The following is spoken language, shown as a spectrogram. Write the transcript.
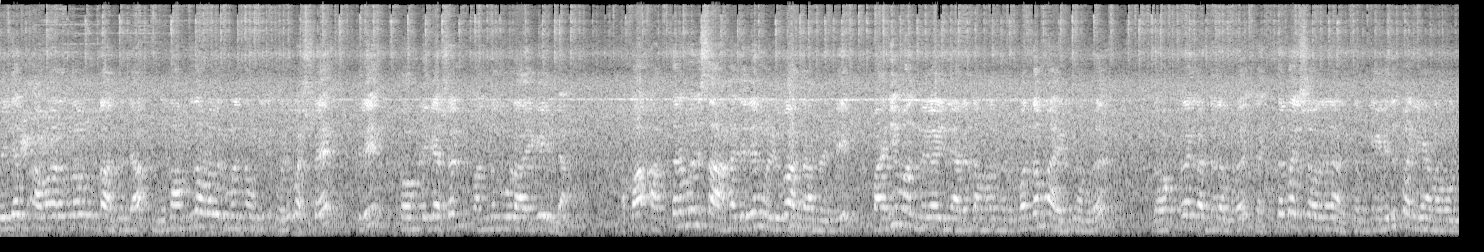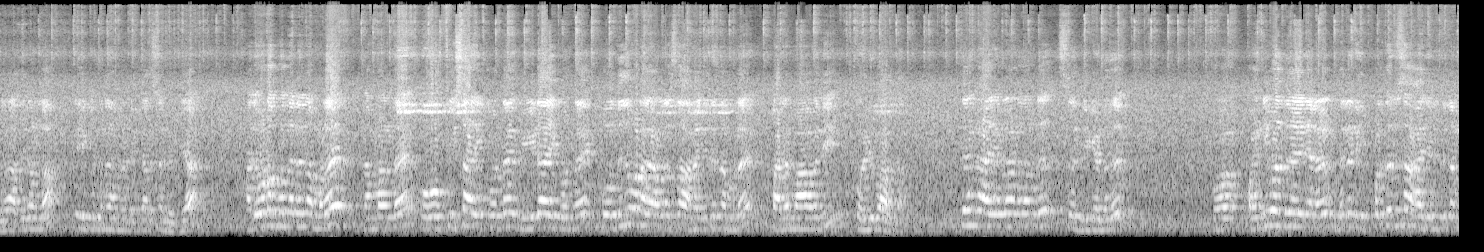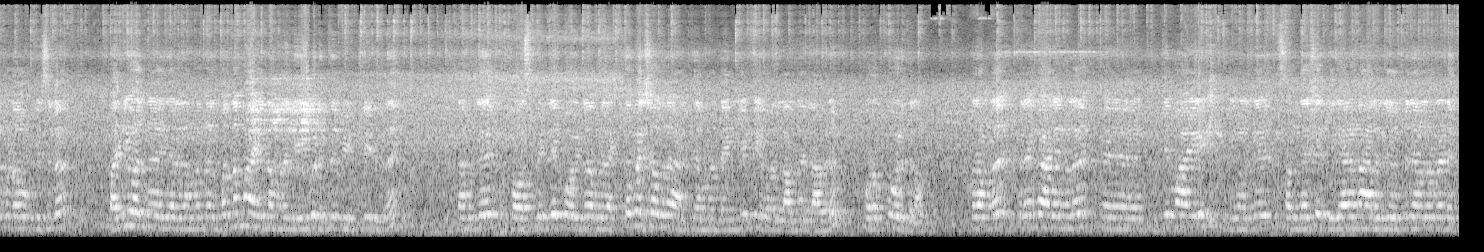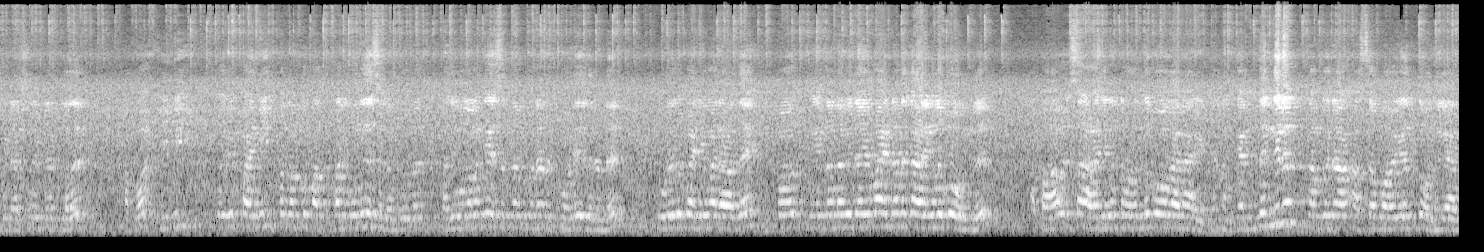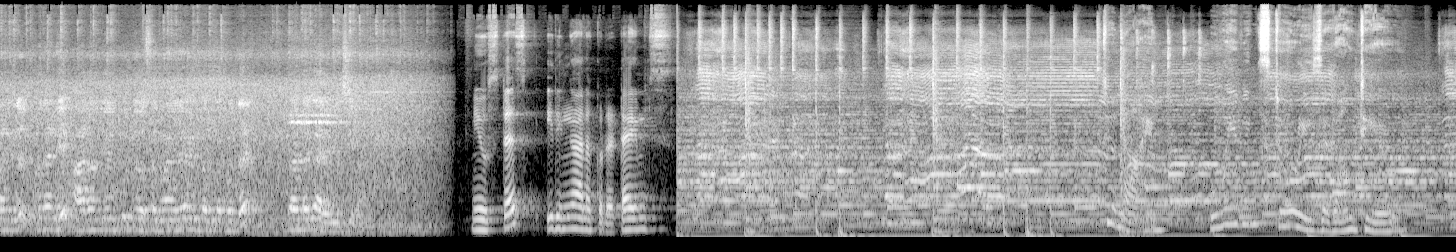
വലിയ അപകടങ്ങളും ഉണ്ടാക്കില്ല മൂന്നാമത് തവണ വരുമ്പോൾ നമുക്ക് ഒരു പക്ഷേ ഇതിൽ കോംപ്ലിക്കേഷൻ വന്നുകൂടായികയില്ല അപ്പോൾ അത്തരമൊരു സാഹചര്യം ഒഴിവാക്കാൻ വേണ്ടി പനി വന്നു കഴിഞ്ഞാൽ നമ്മൾ നിർബന്ധമായിട്ട് നമ്മൾ ഡോക്ടറെ കണ്ട് നമ്മൾ രക്തപരിശോധന നടത്തി. നമുക്ക് ഏത് പനിയാണോ വന്നത് അതിനുള്ള ട്രീറ്റ്മെന്റ് നമ്മൾ എടുക്കാൻ ശ്രമിക്കുക. അതോടൊപ്പം തന്നെ നമ്മൾ നമ്മളുടെ ഓഫീസായിക്കോട്ടെ വീടായിക്കോട്ടെ കൊതുക് വളരാനുള്ള സാഹചര്യം നമ്മൾ പരമാവധി ഒഴിവാക്കാം ഇത്തരം കാര്യങ്ങളാണ് നമ്മൾ ശ്രദ്ധിക്കേണ്ടത്. ഇപ്പോൾ പനി വന്നു കഴിഞ്ഞാൽ ഉടനടി ഇപ്പോഴത്തെ ഒരു സാഹചര്യത്തിൽ നമ്മുടെ ഓഫീസിൽ പനി വന്നു കഴിഞ്ഞാൽ നമ്മൾ നിർബന്ധമായും നമ്മൾ ലീവ് എടുത്ത് വീട്ടിലിരുന്ന് നമുക്ക് ഹോസ്പിറ്റലിൽ പോയിട്ട് നമ്മൾ രക്തപരിശോധന നടത്തി നമ്മൾ ഡെങ്കി ഫീവർ ഇല്ലാന്ന് എല്ലാവരും ഉറപ്പുവരുത്തണം അപ്പോൾ നമ്മൾ ഇത്രയും കാര്യങ്ങൾ കൃത്യമായി നിങ്ങൾക്ക് സന്ദേശം എത്തിക്കാനുള്ള ആരോഗ്യവകുപ്പ് ഞങ്ങളുടെ ഡെപ്യൂട്ടേഷൻ ഇട്ടിട്ടുള്ളത്. അപ്പോൾ ഇനി ഒരു പനി ഇപ്പോൾ നമുക്ക് പത്ത് പതിമൂന്ന് കേസുണ്ട് കൂടുതൽ പതിമൂന്നോളം നമുക്ക് നമുക്കിവിടെ റിപ്പോർട്ട് ചെയ്തിട്ടുണ്ട്. കൂടുതൽ പനി വരാതെ ഇപ്പോൾ നിയന്ത്രണ വിധേയമായിട്ടാണ് കാര്യങ്ങൾ പോകുന്നത്. അപ്പോൾ ആ ഒരു സാഹചര്യം തുടർന്നു പോകാനായിട്ട് നമുക്ക് എന്തെങ്കിലും നമുക്കൊരു അസ്വാഭാവികം തോന്നുകയാണെങ്കിൽ ഉടനടി ആരോഗ്യവകുപ്പ് ഉദ്യോഗസ്ഥന്മാരെ ബന്ധപ്പെട്ട് വേണ്ട കാര്യങ്ങൾ ചെയ്യാം. News desk Irinjalakuda Times. Tonight, Line, weaving stories around you.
